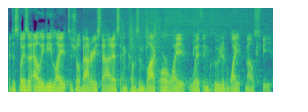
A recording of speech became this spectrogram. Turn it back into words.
It displays an LED light to show battery status and comes in black or white with included white mouse feet.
